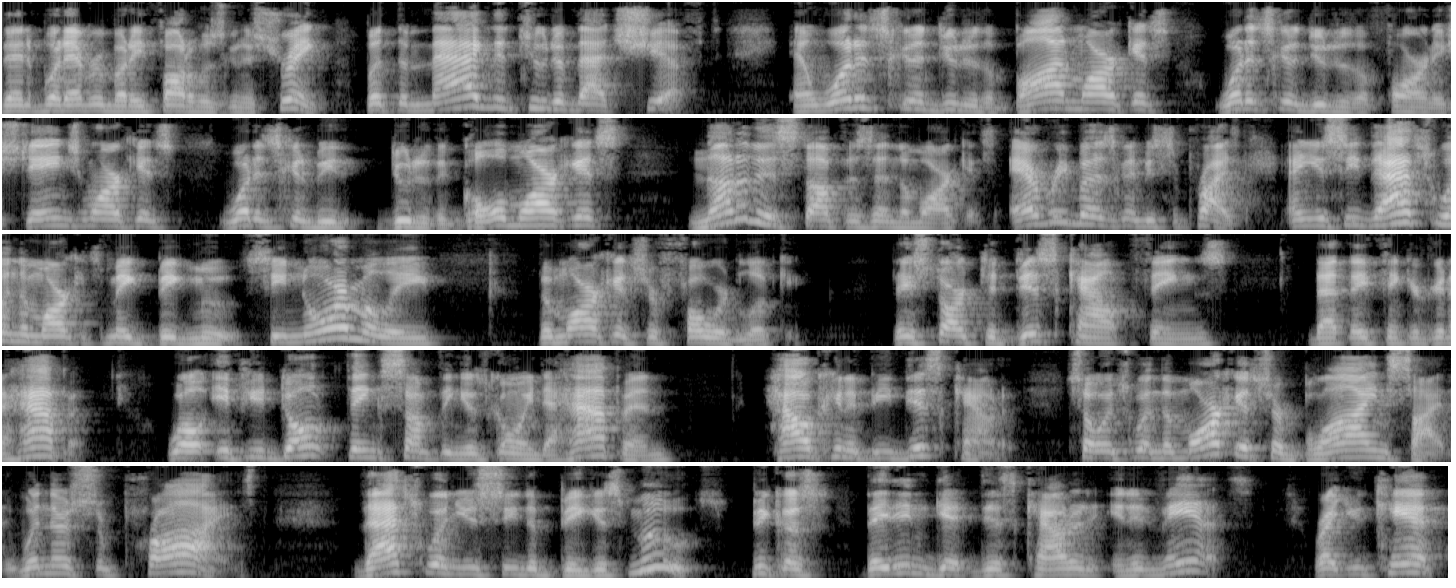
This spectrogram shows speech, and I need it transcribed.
than what everybody thought it was going to shrink. But the magnitude of that shift and what it's going to do to the bond markets, what it's going to do to the foreign exchange markets, what it's going to be do to the gold markets, None of this stuff is in the markets. Everybody's going to be surprised. And you see, that's when the markets make big moves. See, normally the markets are forward looking, they start to discount things that they think are going to happen. Well, if you don't think something is going to happen, how can it be discounted? So it's when the markets are blindsided, when they're surprised, that's when you see the biggest moves because they didn't get discounted in advance, right? You can't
